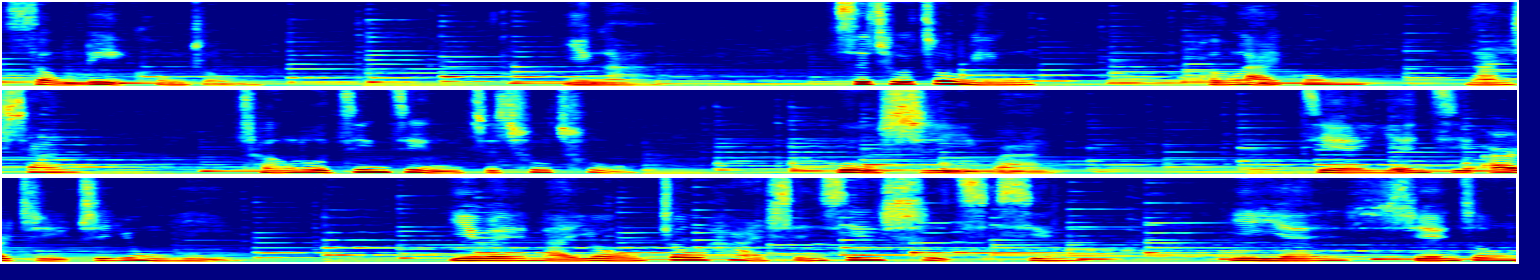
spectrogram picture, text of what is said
耸立空中。因案，此处著名蓬莱宫南山乘露精进之出处，故诗以外，皆言及二句之用意，以为乃用周汉神仙事起兴，以言玄宗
